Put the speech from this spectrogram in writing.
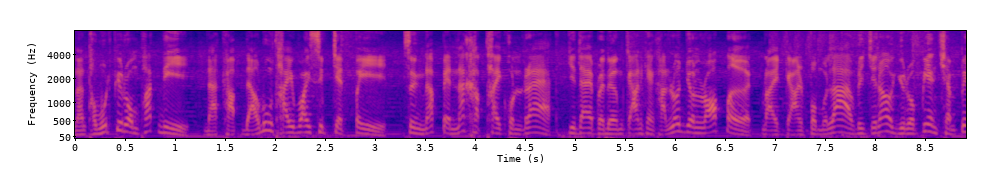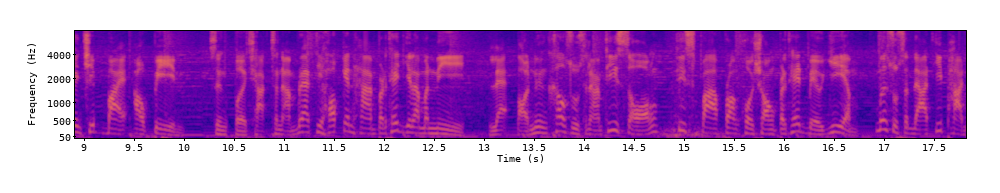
นันทวุฒิพิรมพักดีนะครับดาวรุ่งไทยวัย 17 ปี ซึ่งนับเป็นนักขับไทยคนแรก ที่ได้ประเดิมการแข่งขันรถยนต์ล้อเปิด รายการ Formula Regional European Championship by Alpine ซึ่งเปิดฉากสนามแรกที่ฮอกเกนฮามประเทศเยอรมนี และต่อเนื่องเข้าสู่สนามที่ 2 ที่สปาฟรังโคชองประเทศเบลเยียม เมื่อสุดสัปดาห์ที่ผ่าน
